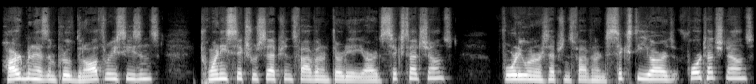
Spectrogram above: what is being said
Hardman has improved in all three seasons 26 receptions, 538 yards, six touchdowns, 41 receptions, 560 yards, four touchdowns,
